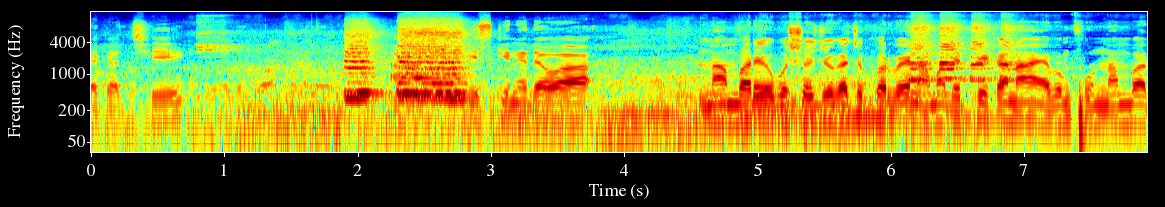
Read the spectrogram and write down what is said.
দেখাচ্ছি। স্ক্রিনে দেওয়া নাম্বারে অবশ্যই যোগাযোগ করবেন, আমাদের ঠিকানা এবং ফোন নাম্বার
